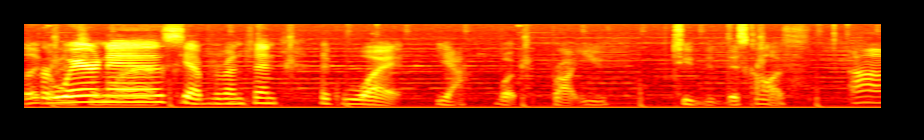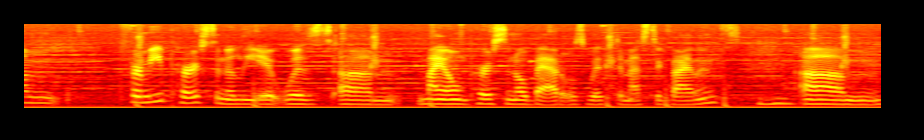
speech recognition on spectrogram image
like Prevention awareness, work. yeah, prevention. Like what? Yeah, what brought you to th- this cause? Um, for me personally, it was um, my own personal battles with domestic violence. Um,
